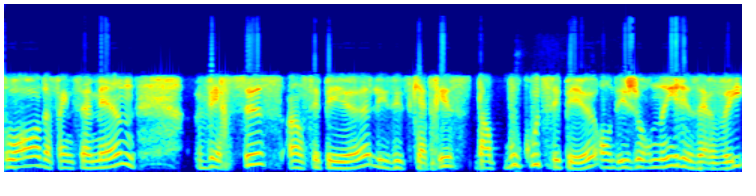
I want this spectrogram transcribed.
soir, de fin de semaine, versus en CPE, les éducatrices dans beaucoup de CPE ont des journées réservées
